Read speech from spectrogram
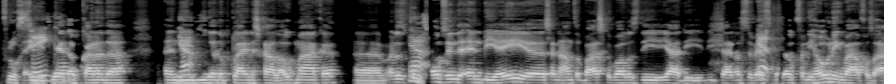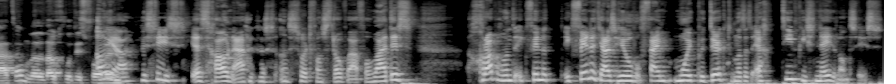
vroeg geëmigreerd, ook Canada. En die, die dat op kleine schaal ook maken. Uh, maar dat komt zelfs in de NBA. Er uh, zijn een aantal basketballers die, ja, die, die tijdens de wedstrijd ook van die honingwafels aten. Omdat het ook goed is voor. Oh ja, precies. Ja, het is gewoon eigenlijk een, een, soort van stroopwafel. Maar het is grappig, want ik vind, het, ik vind het juist heel fijn, mooi product. Omdat het echt typisch Nederlands is.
